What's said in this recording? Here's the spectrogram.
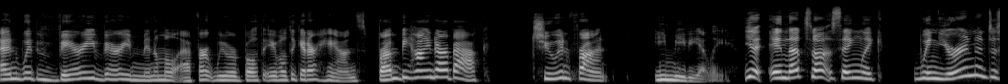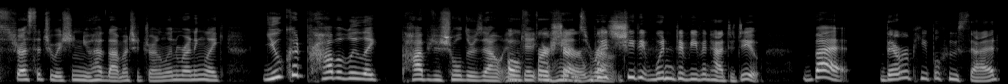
and with very very minimal effort, we were both able to get our hands from behind our back to in front immediately. Yeah, and that's not saying like when you're in a distress situation, you have that much adrenaline running. Like you could probably like pop your shoulders out and oh, get for your sure, hands around. which she did, wouldn't have even had to do. But there were people who said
